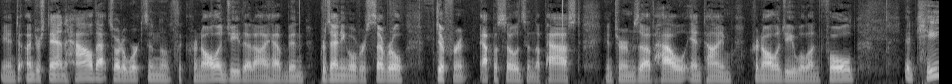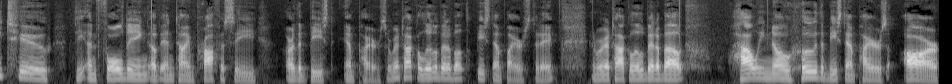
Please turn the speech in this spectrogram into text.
and to understand how that sort of works in the chronology that I have been presenting over several different episodes in the past in terms of how end time chronology will unfold. And key to the unfolding of end time prophecy are the beast empires. So we're going to talk a little bit about the beast empires today, and we're going to talk a little bit about how we know who the beast empires are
